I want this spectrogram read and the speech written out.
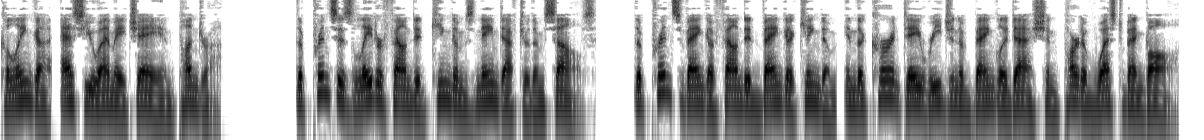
Kalinga, Sumha and Pundra. The princes later founded kingdoms named after themselves. The Prince Vanga founded Vanga Kingdom, in the current-day region of Bangladesh and part of West Bengal.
